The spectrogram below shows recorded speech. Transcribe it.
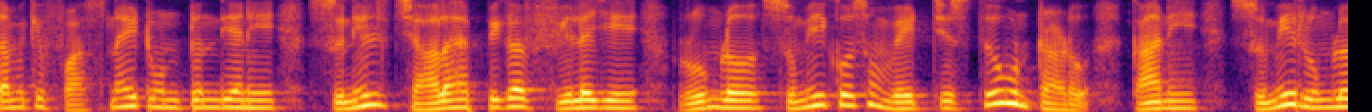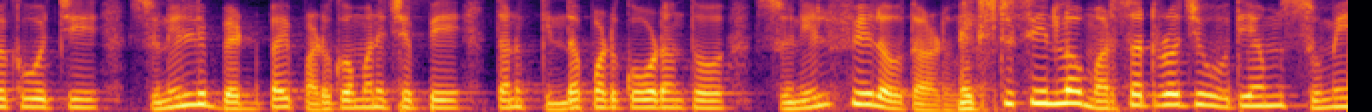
తమకి ఫస్ట్ నైట్ ఉంటుంది అని సునీల్ చాలా హ్యాపీగా ఫీల్ అయ్యి రూమ్లో సుమి కోసం వెయిట్ చేస్తూ ఉంటాడు. కానీ సుమి రూమ్లోకి వచ్చి సునీల్ని బెడ్పై పడుకోమని చెప్పి తను కింద పడుకోవడంతో సునీల్ ఫీల్ అవుతాడు. నెక్స్ట్ సీన్లో మరుసటి రోజు ఉదయం సుమి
